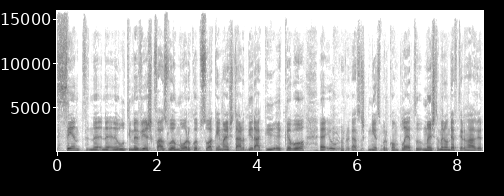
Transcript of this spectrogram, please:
sente na, na- na última vez que faz o amor com a pessoa a quem mais tarde dirá que acabou. Eu, por acaso, desconheço por completo, mas também não deve ter nada a ver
